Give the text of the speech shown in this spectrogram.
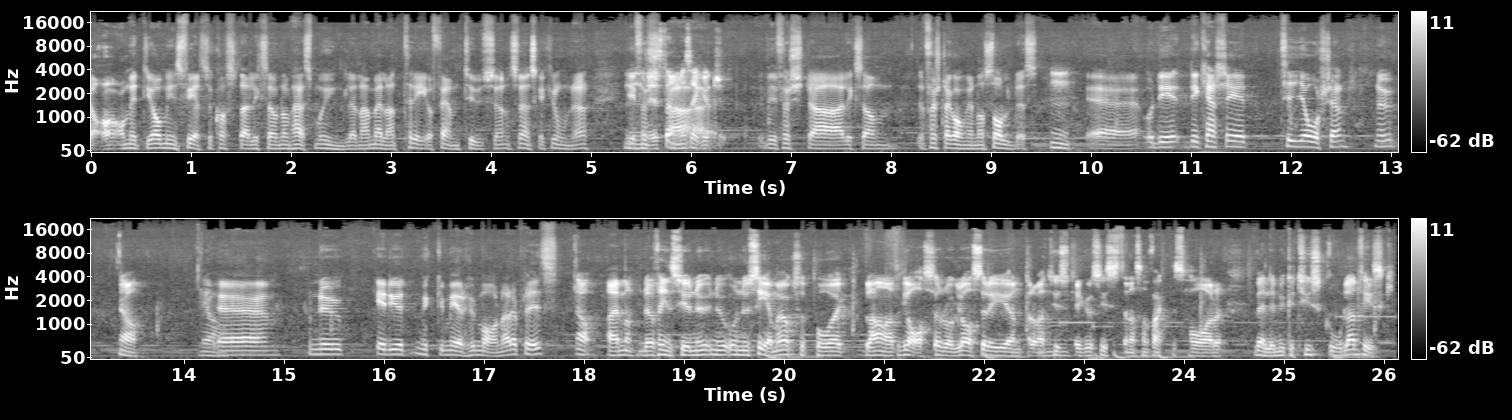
Ja, om inte jag minns fel så kostar liksom de här små ynglen mellan 3 och 5 tusen svenska kronor. I Mm, det stämmer säkert. Vid första, liksom, den första gången de såldes. Mm. Eh, och det, det kanske är 10 år sedan nu. Ja. Ja. Eh, nu är det ju ett mycket mer humanare pris. Ja, jajamän. det finns ju nu, nu och nu ser man ju också på bland annat Glaser. Då. Glaser är ju en av de här tyska grossisterna som faktiskt har väldigt mycket tyskodlad fisk.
